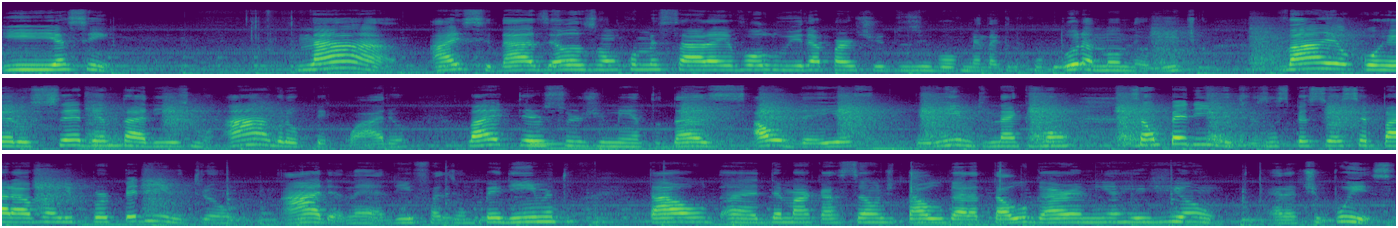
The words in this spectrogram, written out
e assim, na as cidades elas vão começar a evoluir a partir do desenvolvimento da agricultura no neolítico. Vai ocorrer o sedentarismo agropecuário, vai ter surgimento das aldeias, perímetro, né, que vão são perímetros. As pessoas separavam ali por perímetro, área, né, ali faziam um perímetro tal é, demarcação de tal lugar a tal lugar é minha região. Era tipo isso.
